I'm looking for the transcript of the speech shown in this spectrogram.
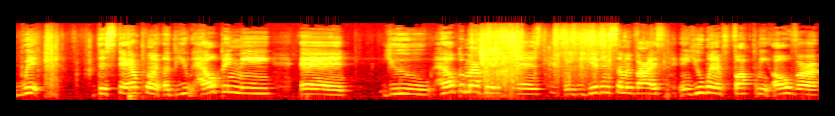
with the standpoint of you helping me and you helping my business and you giving some advice and you went and fucked me over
